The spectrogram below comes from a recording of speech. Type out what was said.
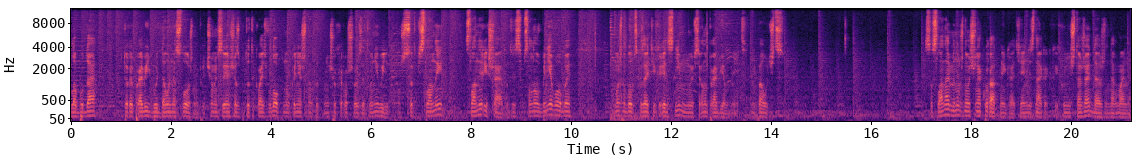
лабуда, который пробить будет довольно сложно. Причем, если я сейчас буду атаковать в лоб, ну, конечно, тут ничего хорошего из этого не выйдет. Потому что все-таки слоны, слоны решают. Вот если бы слонов бы не было бы, можно было бы сказать, и хрен с ним, мы все равно пробьем. Нет, не получится. Со слонами нужно очень аккуратно играть. Я не знаю, как их уничтожать даже нормально.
